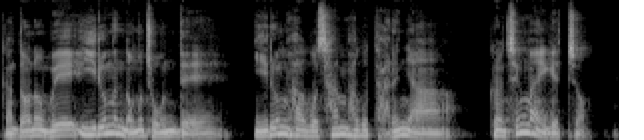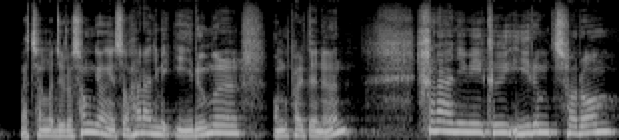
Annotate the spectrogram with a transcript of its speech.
그러니까 너는 왜 이름은 너무 좋은데 이름하고 삶하고 다르냐 그런 책망이겠죠. 마찬가지로 성경에서 하나님의 이름을 언급할 때는 하나님이 그 이름처럼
